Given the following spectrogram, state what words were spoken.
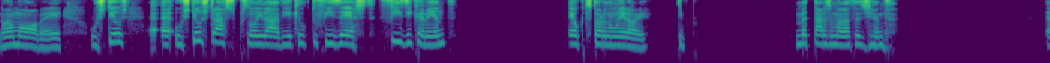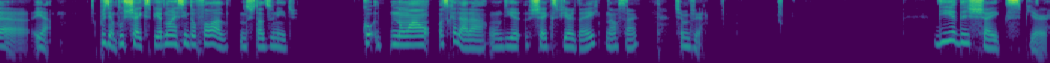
Não é uma obra, é os teus, os teus traços de personalidade e aquilo que tu fizeste fisicamente é o que te torna um herói. Tipo, matares uma data de gente. Uh, yeah. Por exemplo, o Shakespeare não é assim tão falado nos Estados Unidos não há, ou se calhar há um dia Shakespeare Day, não sei. Deixa-me ver. Dia de Shakespeare.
